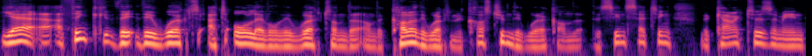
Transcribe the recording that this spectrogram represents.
Yeah, I think they, they worked at all level. They worked on the on the color, they worked on the costume, they work on the, the scene setting, the characters. I mean,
